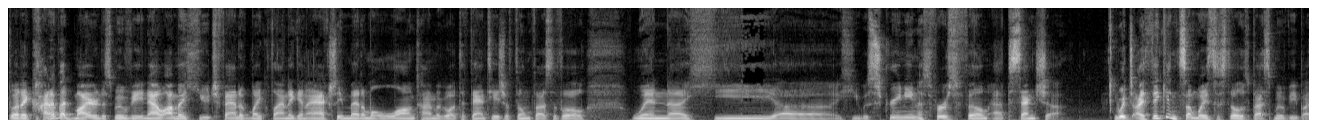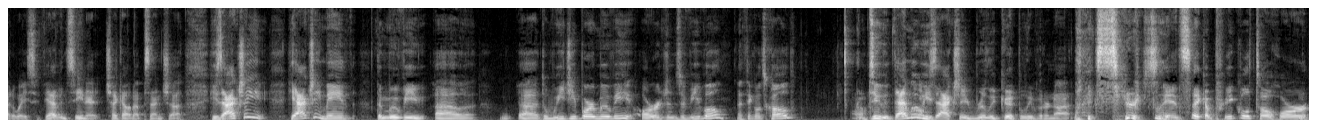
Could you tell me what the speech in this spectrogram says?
but I kind of admire this movie. Now, I'm a huge fan of Mike Flanagan. I actually met him a long time ago at the Fantasia Film Festival when uh, he uh, he was screening his first film, Absentia, which I think in some ways is still his best movie, by the way. So if you haven't seen it, check out Absentia. He's actually he actually made the movie uh, uh, the Ouija board movie, Origins of Evil, I think it's called. Dude, that movie's actually really good, believe it or not. Like seriously, it's like a prequel to a horror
